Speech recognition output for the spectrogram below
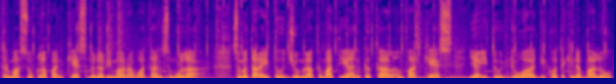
termasuk 8 kes menerima rawatan semula. Sementara itu, jumlah kematian kekal 4 kes iaitu 2 di Kota Kinabalu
